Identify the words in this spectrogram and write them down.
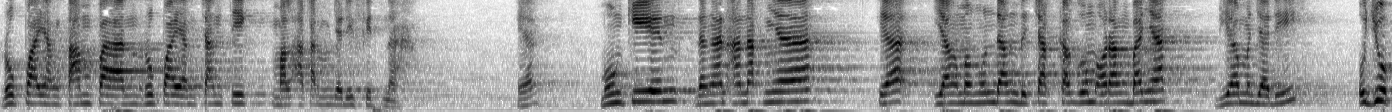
rupa yang tampan, rupa yang cantik malah akan menjadi fitnah. Ya. Mungkin dengan anaknya ya yang mengundang decak kagum orang banyak dia menjadi ujub,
